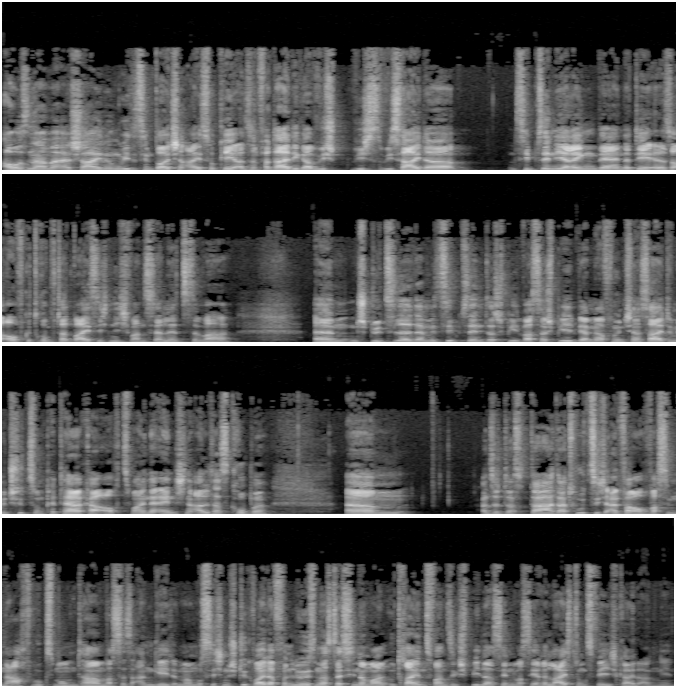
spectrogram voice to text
Ausnahmeerscheinungen, wie das im deutschen Eishockey, also ein Verteidiger wie, wie, wie Seider, einen 17-Jährigen, der in der DL so aufgetrumpft hat, weiß ich nicht, wann es der letzte war. Ähm, ein Stützler, der mit 17 das Spiel Wasser spielt. Wir haben ja auf Münchner Seite mit Schütz und Peterka auch zwei in der ähnlichen Altersgruppe. Ähm, also das, da, da tut sich einfach auch was im Nachwuchs momentan, was das angeht. Und man muss sich ein Stück weit davon lösen, dass das die normalen U23-Spieler sind, was ihre Leistungsfähigkeit angeht.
